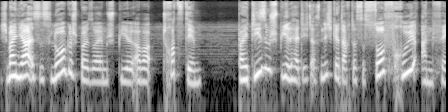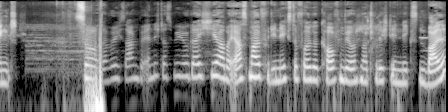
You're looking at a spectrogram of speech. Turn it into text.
Ich meine, ja, es ist logisch bei so einem Spiel, aber trotzdem. Bei diesem Spiel hätte ich das nicht gedacht, dass es so früh anfängt. So, dann würde ich sagen, beende ich das Video gleich hier. Aber erstmal für die nächste Folge kaufen wir uns natürlich den nächsten Ball.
